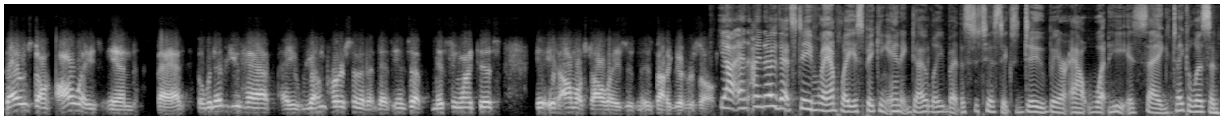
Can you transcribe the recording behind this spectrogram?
Those don't always end bad, but whenever you have a young person that, that ends up missing like this, it, it almost always is, is not a good result. Yeah, and I know that Steve Lampley is speaking anecdotally, but the statistics do bear out what he is saying. Take a listen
